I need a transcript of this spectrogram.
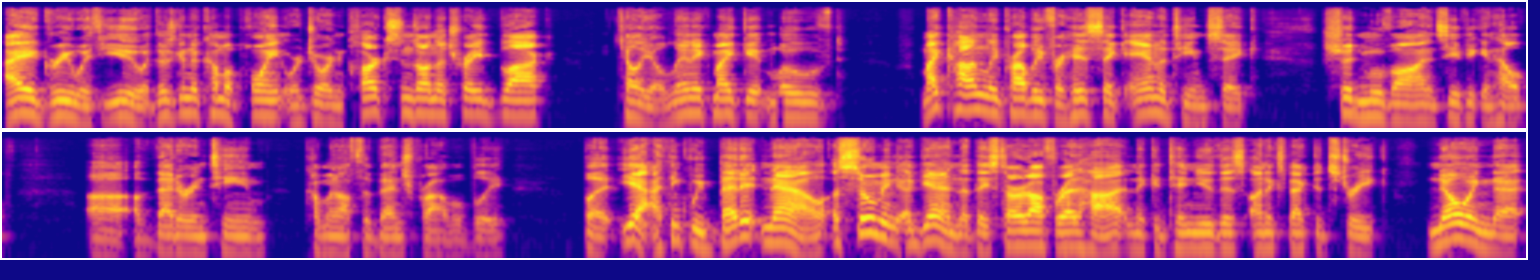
I agree with you. There's going to come a point where Jordan Clarkson's on the trade block. Kelly Olynyk might get moved. Mike Conley, probably for his sake and the team's sake, should move on and see if he can help uh, a veteran team coming off the bench, probably. But yeah, I think we bet it now, assuming again that they start off red hot and they continue this unexpected streak, knowing that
